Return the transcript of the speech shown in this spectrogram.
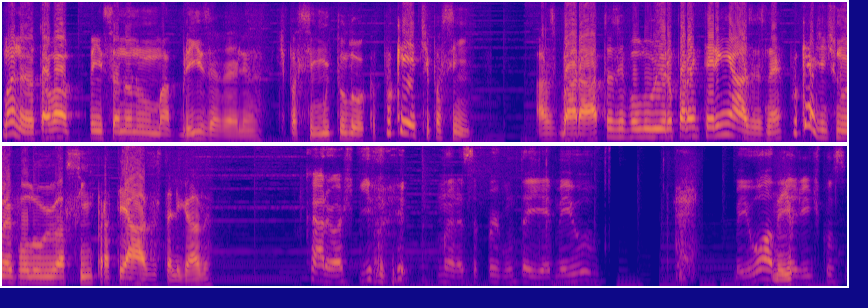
Mano, eu tava pensando numa brisa, velho. Tipo assim, muito louca. Porque, tipo assim, as baratas evoluíram para terem asas, né? Por que a gente não evoluiu assim para ter asas, tá ligado? Cara, eu acho que. Mano, essa pergunta aí é meio. Meio óbvio. Meio- A, gente cons-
